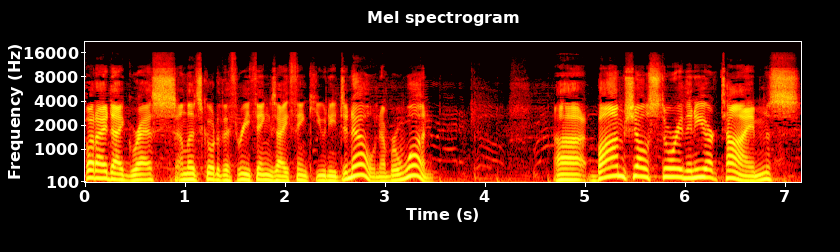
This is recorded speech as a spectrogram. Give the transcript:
But I digress, and let's go to the three things I think you need to know. Number one, uh, bombshell story in the New York Times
